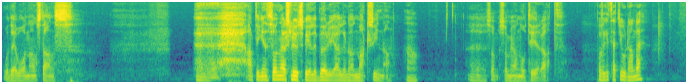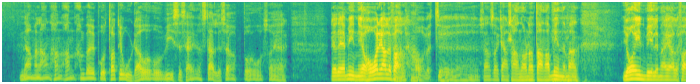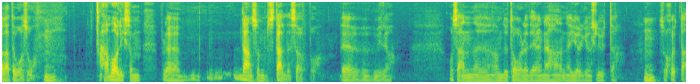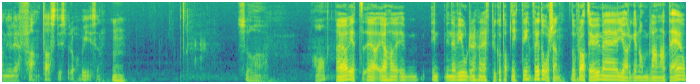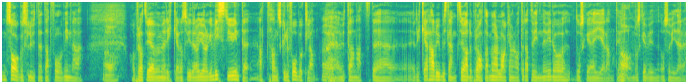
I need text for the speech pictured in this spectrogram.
Och det var någonstans eh, antingen så när slutspelet började eller någon match innan. Ja. Eh, som, som jag noterat. På vilket sätt gjorde han det? Nej, men han, han, han, han började på att ta till orda och, och visa sig och ställa sig upp och, och så här. Det är det minne jag har i alla fall Ja, av det. Eh, Sen så kanske han har något annat minne men jag inbillar mig i alla fall att det var så. Mm. Han var liksom det, den som ställde sig upp och det vill jag. Och sen eh, om du tar det där när, han, när Jörgen slutade Mm. så skötte han ju det fantastiskt bra på isen. Mm. Så ja, Ja, jag vet. Jag, jag har, in, när vi gjorde den här FBK Top 90 för ett år sedan, då pratade jag ju med Jörgen om bland annat det, om sagoslutet att få vinna. ja, Och pratade ju även med Rickard och så vidare. Och Jörgen visste ju inte att han skulle få bucklan. Eh, utan att det, Rickard hade ju bestämt sig och hade pratat med några lagkamrater att vinner vi då, då ska jag ge den till Ja. honom. Då ska vi, och så vidare.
